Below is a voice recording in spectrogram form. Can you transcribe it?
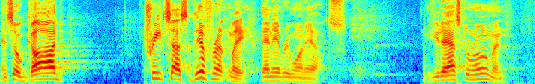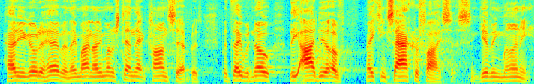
and so God treats us differently than everyone else. If you'd ask a Roman, how do you go to heaven? They might not even understand that concept, but, but they would know the idea of making sacrifices and giving money.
